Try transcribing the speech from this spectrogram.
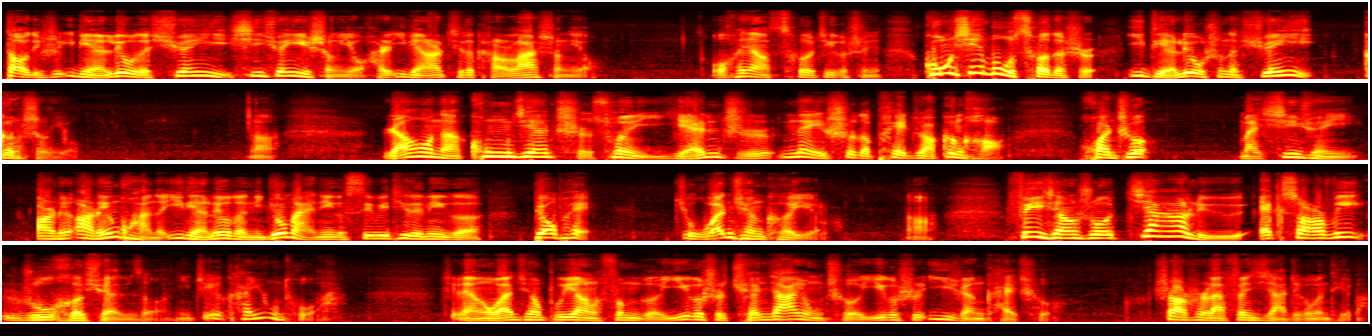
到底是一点六的轩逸新轩逸省油，还是一点二 T 的卡罗拉省油？我很想测这个事情。工信部测的是一点六升的轩逸更省油，啊，然后呢，空间、尺寸、颜值、内饰的配置要更好，换车买新轩逸，二零二零款的一点六的，你就买那个 CVT 的那个标配，就完全可以了啊。飞翔说嘉旅 XRV 如何选择？你这个看用途啊，这两个完全不一样的风格，一个是全家用车，一个是一人开车。邵老师来分析一下这个问题吧。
